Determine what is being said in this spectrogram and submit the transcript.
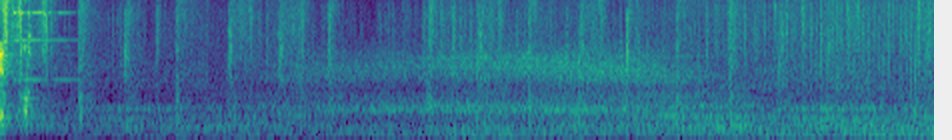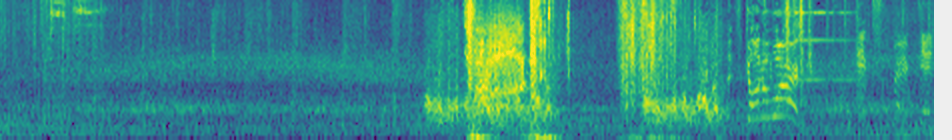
Real. Let's go to work! Expect it!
